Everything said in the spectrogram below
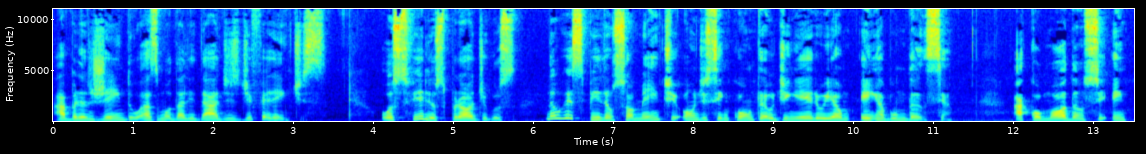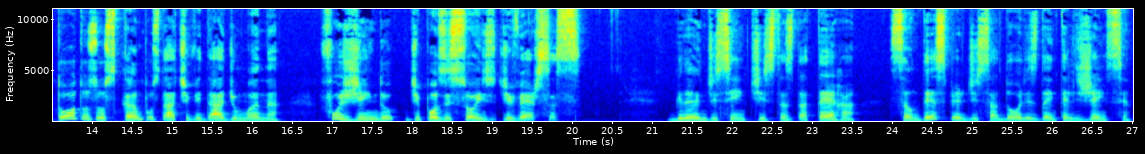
abrangendo as modalidades diferentes. Os filhos pródigos não respiram somente onde se encontra o dinheiro em abundância. Acomodam-se em todos os campos da atividade humana, fugindo de posições diversas. Grandes cientistas da Terra são desperdiçadores da inteligência,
